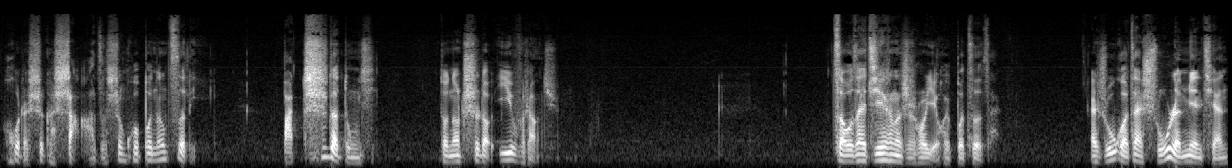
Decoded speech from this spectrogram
或者是个傻子，生活不能自理，把吃的东西都能吃到衣服上去。走在街上的时候也会不自在。哎，如果在熟人面前，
